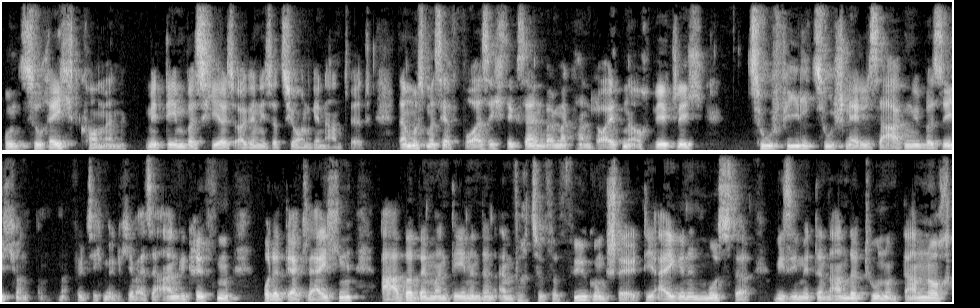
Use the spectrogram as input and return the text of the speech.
und zurechtkommen mit dem, was hier als Organisation genannt wird. Da muss man sehr vorsichtig sein, weil man kann Leuten auch wirklich zu viel zu schnell sagen über sich und man fühlt sich möglicherweise angegriffen oder dergleichen. Aber wenn man denen dann einfach zur Verfügung stellt, die eigenen Muster, wie sie miteinander tun und dann noch,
